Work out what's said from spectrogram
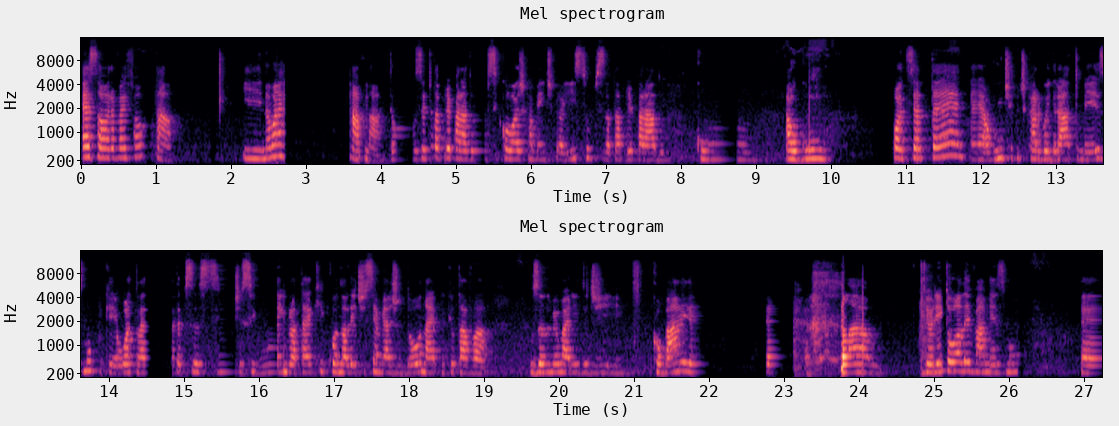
Essa hora vai faltar. E não é rápido. Tá? Então, você precisa estar preparado psicologicamente para isso, precisa estar preparado com algum. Pode ser até é, algum tipo de carboidrato mesmo, porque o atleta precisa se sentir seguro. Lembro até que quando a Letícia me ajudou, na época que eu estava usando meu marido de cobaia, ela me orientou a levar mesmo é,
